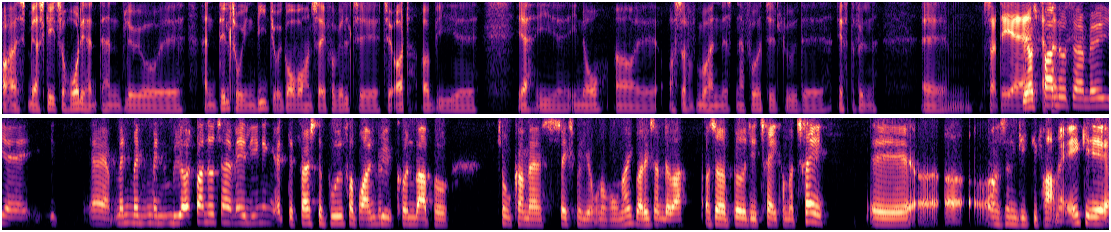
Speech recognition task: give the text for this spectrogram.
at være sket så hurtigt. Han, han, blev jo, øh, han deltog i en video i går, hvor han sagde farvel til, til Ott op i, øh, ja, i, øh, i Norge, og, øh, og så må han næsten have fået tilbuddet øh, efterfølgende. Øh, så det er... Vi er også bare altså, nødt til at have med i, øh, i ja, ja, men, men, men vi er også bare nødt til at have med i ligningen, at det første bud fra Brøndby kun var på 2,6 millioner kroner, ikke? Var det ikke sådan, det var? Og så bød de 3,3, øh, og, og, og sådan gik de fremad, ikke? Øh,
